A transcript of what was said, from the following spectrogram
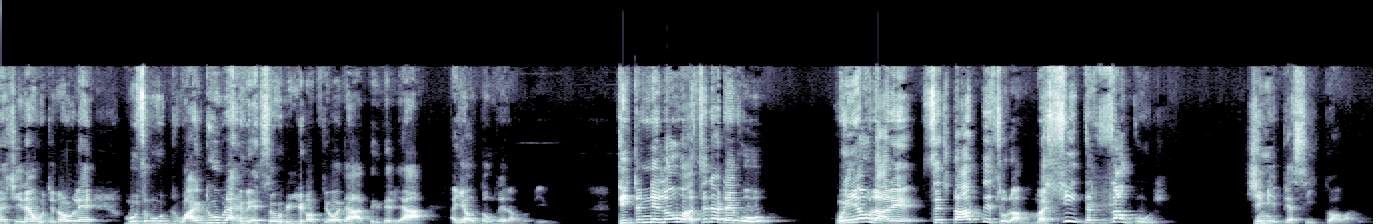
တဲ့ရှေ့တန်းကိုကျွန်တော်တို့လည်းမူစကူဝိုင်းဒူးလိုက်မယ်ဆိုပြီးတော့ပြောကြသေးတယ်ဗျအယောက်30တောင်မပြည့်ဘူးဒီတစ်နှစ်လုံးမှာစစ်တပ်တဲ့ကိုဝင်ရောက်လာတဲ့စစ်သားတစ်ဆိုတာမရှိတဲ့လောက်ကိုရင်းမြစ်ပျက်စီးသွားပါပြီ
